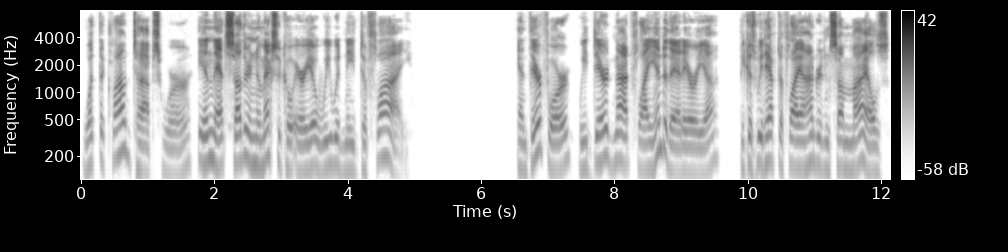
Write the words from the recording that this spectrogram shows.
what the cloud tops were in that southern New Mexico area we would need to fly. And therefore, we dared not fly into that area because we'd have to fly a hundred and some miles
